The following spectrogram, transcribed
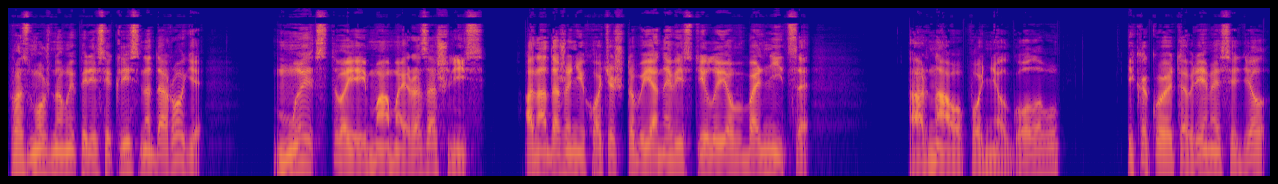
Возможно, мы пересеклись на дороге. Мы с твоей мамой разошлись. Она даже не хочет, чтобы я навестил ее в больнице. Арнау поднял голову и какое-то время сидел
